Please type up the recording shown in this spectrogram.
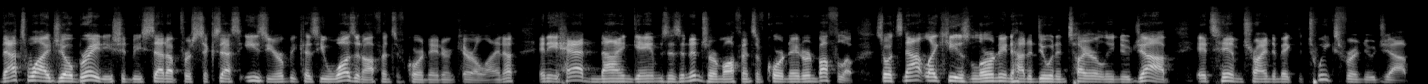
That's why Joe Brady should be set up for success easier because he was an offensive coordinator in Carolina and he had nine games as an interim offensive coordinator in Buffalo. So it's not like he is learning how to do an entirely new job. It's him trying to make the tweaks for a new job.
